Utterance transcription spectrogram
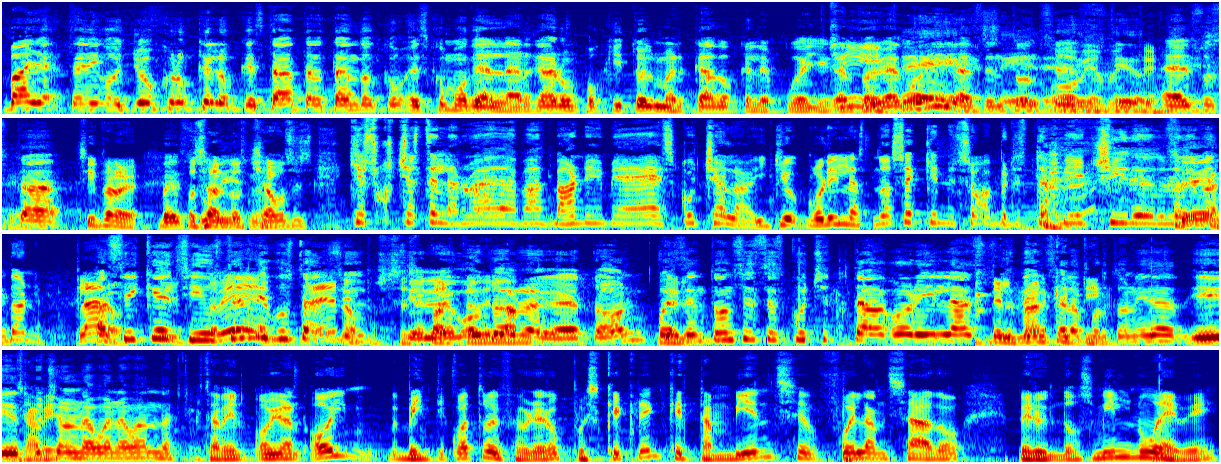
vaya, te digo, yo creo que lo que está tratando es como de alargar un poquito el mercado que le puede llegar Sí, todavía a sí, Gorillaz. sí, Entonces, obviamente. eso está... Sí, pero, o sea, los chavos es, ¿ya escuchaste la nueva de Bad Bunny? Me, escúchala. Y que, gorilas, no sé quiénes son, pero están bien chidas las Sí. de Bad Bunny. Claro. Así que si a está usted bien. le gusta, Bueno, si, pues le gusta el la- reggaetón, pues del- entonces escuche a Gorilas, del dense la oportunidad y Está escuchen una buena banda. Está bien. Oigan, hoy, 24 de febrero, pues, ¿qué creen? Que también se fue lanzado, pero en 2009,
